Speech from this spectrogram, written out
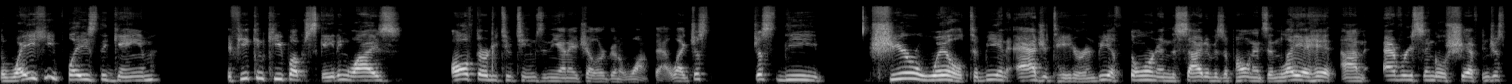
the way he plays the game, if he can keep up skating wise, all 32 teams in the NHL are going to want that. Like just just the sheer will to be an agitator and be a thorn in the side of his opponents and lay a hit on every single shift and just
